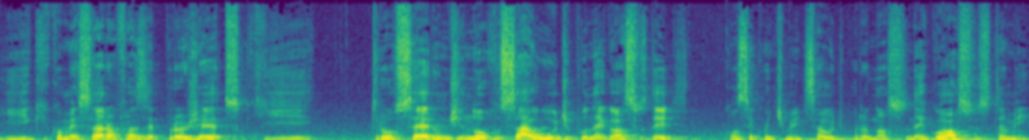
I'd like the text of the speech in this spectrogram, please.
e que começaram a fazer projetos que trouxeram de novo saúde para os negócios deles consequentemente, saúde para os nossos negócios também.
